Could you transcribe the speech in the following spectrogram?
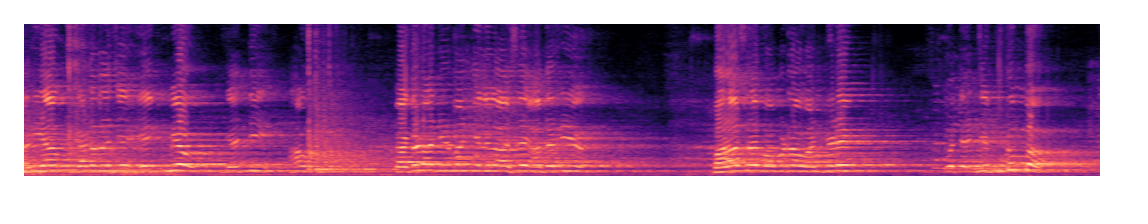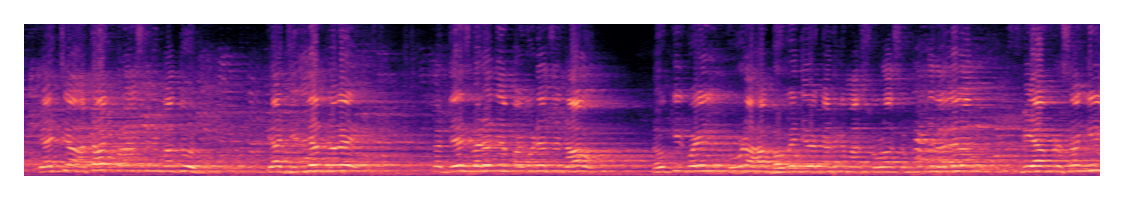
आणि या उद्घाटनाचे एकमेव यांनी हा कागडा निर्माण केलेला असे आदरणीय बाळासाहेब बाबुराव वानखेडे व त्यांचे कुटुंब यांच्या अथाक प्रयासातून या जिल्ह्यात नव्हे तर देशभरात या पागोड्याचं नाव लौकिक होईल एवढा हा भव्य दिव्य कार्यक्रम आज सोहळा संपन्न झालेला मी या प्रसंगी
